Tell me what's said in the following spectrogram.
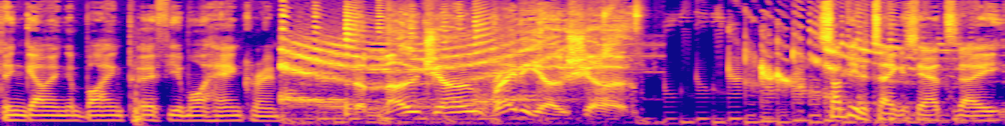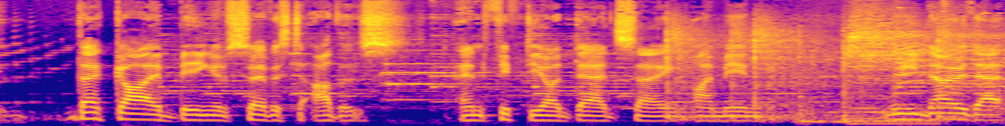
than going and buying perfume or hand cream. The Mojo Radio Show. Something to take us out today. That guy being of service to others and 50 odd dads saying, I'm in. We know that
